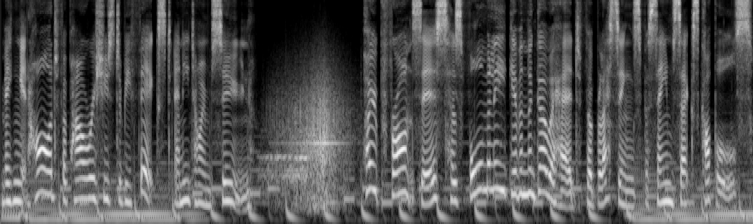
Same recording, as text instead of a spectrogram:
making it hard for power issues to be fixed anytime soon. Pope Francis has formally given the go ahead for blessings for same sex couples.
